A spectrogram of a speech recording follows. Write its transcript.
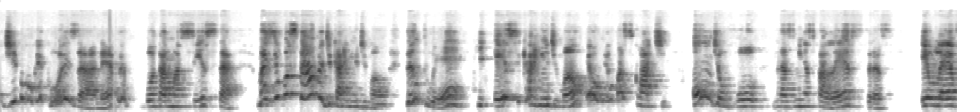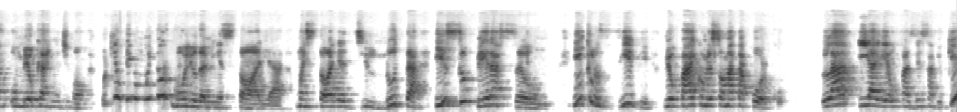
pedir para qualquer coisa, né? Para botar numa cesta. Mas eu gostava de carrinho de mão. Tanto é que esse carrinho de mão é o meu mascote. Onde eu vou nas minhas palestras, eu levo o meu carrinho de mão, porque eu tenho muito orgulho da minha história, uma história de luta e superação. Inclusive, meu pai começou a matar porco. Lá ia eu fazer, sabe o quê?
